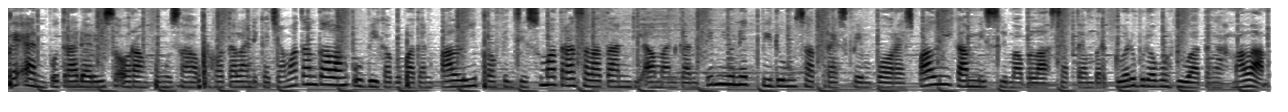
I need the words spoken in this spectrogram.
PN, putra dari seorang pengusaha perhotelan di Kecamatan Talang Ubi, Kabupaten Pali, Provinsi Sumatera Selatan diamankan tim unit Pidum Satreskrim Polres Pali Kamis 15 September 2022 tengah malam.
